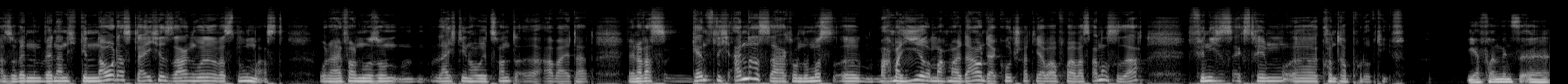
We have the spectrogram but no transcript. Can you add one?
Also wenn, wenn er nicht genau das Gleiche sagen würde, was du machst. Oder einfach nur so leicht den Horizont äh, erweitert. Wenn er was gänzlich anderes sagt und du musst, äh, mach mal hier und mach mal da und der Coach hat dir aber vorher was anderes gesagt, finde ich es extrem äh, kontraproduktiv. Ja, vor allem, wenn's, äh,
